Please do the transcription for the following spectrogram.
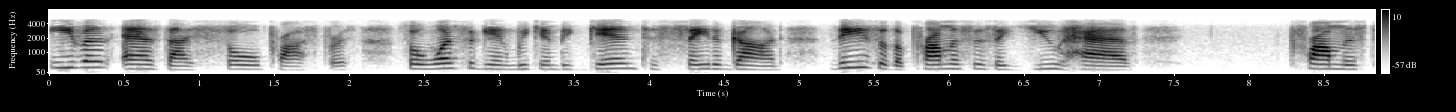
even as thy soul prospers. So once again, we can begin to say to God, These are the promises that you have promised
